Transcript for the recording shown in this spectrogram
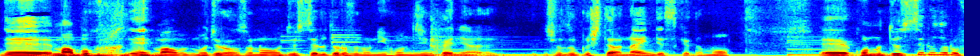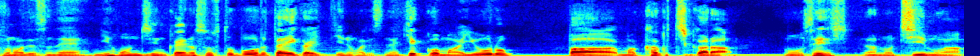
で、まあ僕はね、まあもちろんそのデュッセルドルフの日本人会には所属してはないんですけども、えー、このデュッセルドルフのですね、日本人会のソフトボール大会っていうのがですね、結構まあヨーロッパ、まあ、各地からもう選手、あのチームが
